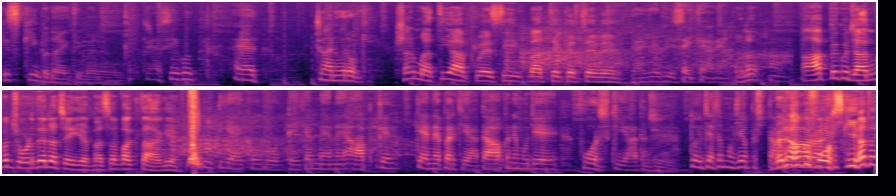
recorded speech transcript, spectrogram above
किसकी बनाई थी मैंने ऐसी कोई जानवरों की। शर्म आती है आपको ऐसी बातें करते हुए? ये भी सही कह रहे हैं। है ना? आप पे कोई जानवर छोड़ देना चाहिए बस अब वक्त आ गया। पीटीआई को वोट ठीक है मैंने आपके कहने पर किया था आपने मुझे फोर्स किया था। तो जैसे मुझे पछतावा मैंने आपको फोर्स किया था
